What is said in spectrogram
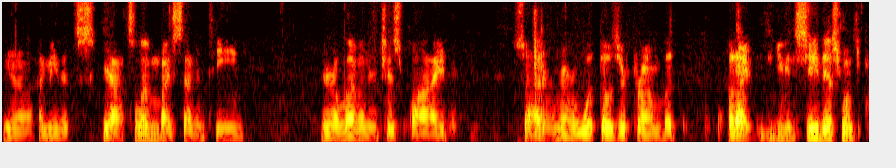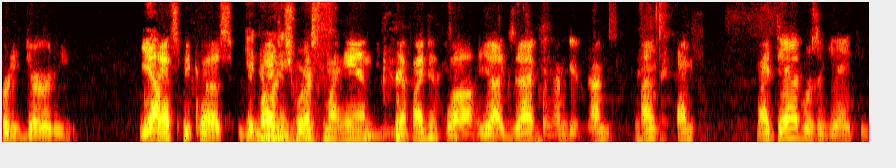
you know, I mean, it's yeah, it's eleven by seventeen. They're eleven inches wide. So I don't remember what those are from, but but I you can see this one's pretty dirty. Yeah. That's because Getting if I money's just rest my hand, if I just well, yeah, exactly. I'm getting, I'm, I'm, I'm. My dad was a Yankee,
